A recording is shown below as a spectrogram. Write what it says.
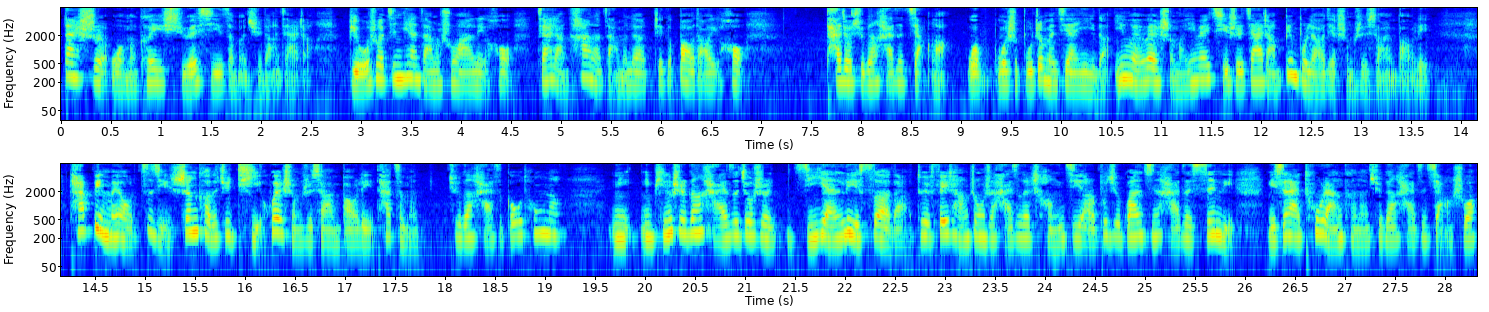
但是我们可以学习怎么去当家长。比如说，今天咱们说完了以后，家长看了咱们的这个报道以后。他就去跟孩子讲了，我我是不这么建议的，因为为什么？因为其实家长并不了解什么是校园暴力，他并没有自己深刻的去体会什么是校园暴力，他怎么去跟孩子沟通呢？你你平时跟孩子就是疾言厉色的，对非常重视孩子的成绩，而不去关心孩子心理。你现在突然可能去跟孩子讲说，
